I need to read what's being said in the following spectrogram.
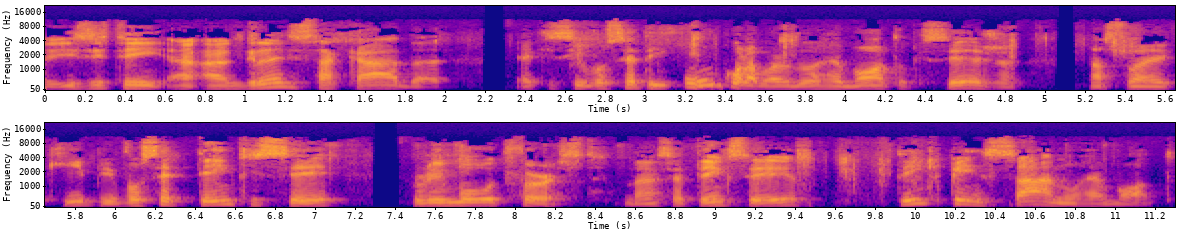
existem a, a grande sacada é que se você tem um colaborador remoto que seja na sua equipe, você tem que ser remote first, né? Você tem que ser, tem que pensar no remoto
